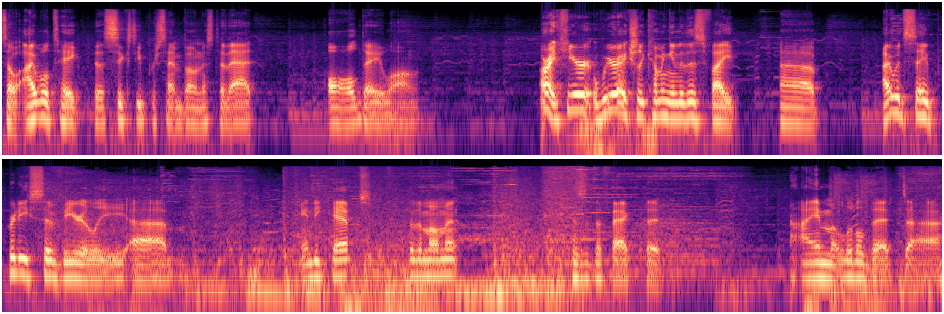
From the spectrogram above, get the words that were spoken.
So I will take the 60% bonus to that all day long. All right, here we're actually coming into this fight uh, I would say pretty severely um, handicapped for the moment because of the fact that I'm a little bit uh,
